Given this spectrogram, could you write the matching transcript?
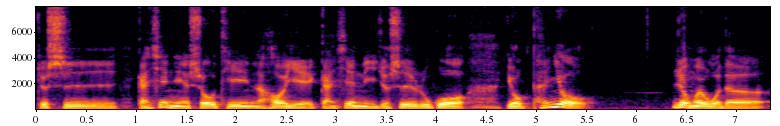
就是感谢你的收听，然后也感谢你，就是如果。有朋友认为我的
